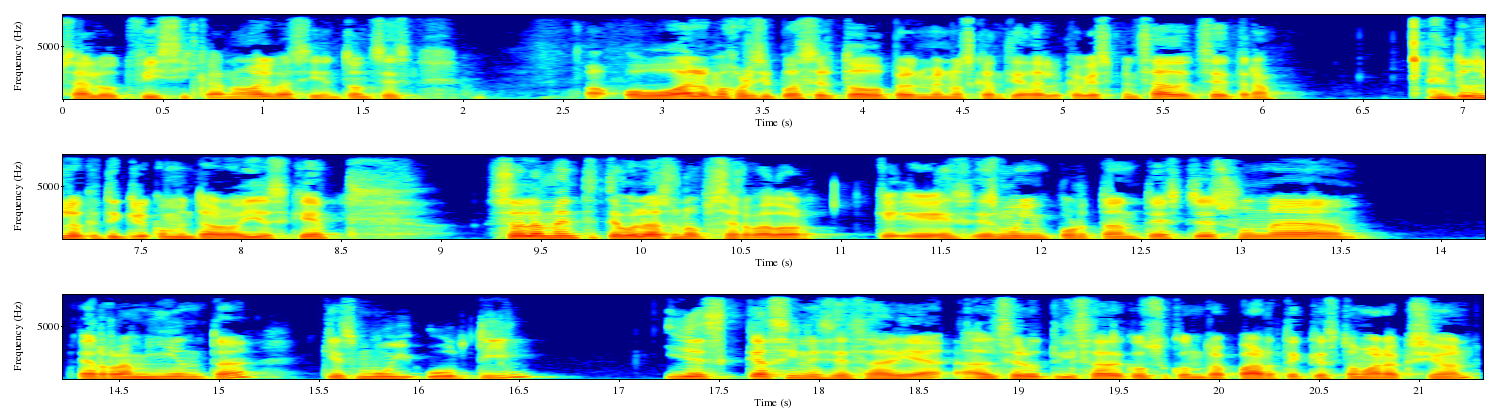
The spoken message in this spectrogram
salud física, ¿no? Algo así. Entonces, o a lo mejor sí puedo hacer todo, pero en menos cantidad de lo que habías pensado, etc. Entonces lo que te quiero comentar hoy es que solamente te vuelvas un observador, que es, es muy importante. Esta es una herramienta que es muy útil y es casi necesaria al ser utilizada con su contraparte, que es tomar acción.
